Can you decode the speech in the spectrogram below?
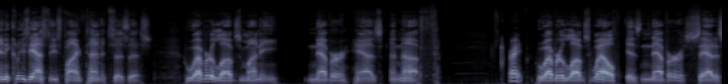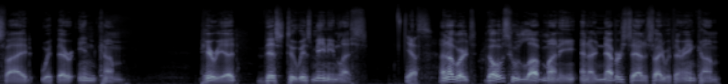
In Ecclesiastes 5.10, it says this, Whoever loves money never has enough. Right. Whoever loves wealth is never satisfied with their income. Period. This too is meaningless. Yes. In other words, those who love money and are never satisfied with their income,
